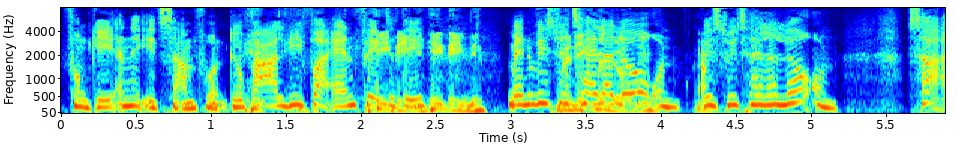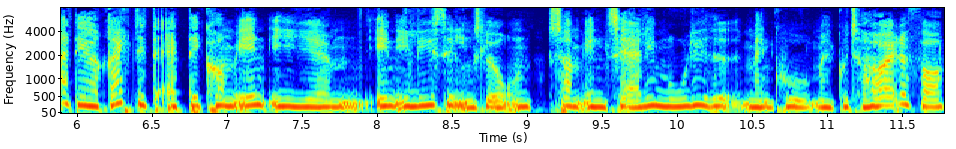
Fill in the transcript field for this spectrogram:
fungerende i et samfund. Det er jo bare lige for at anfægte Helt enig, det. helt enig. Men hvis vi Men taler loven. loven, Ja. hvis vi taler loven, så er det jo rigtigt, at det kom ind i, øhm, ind i ligestillingsloven som en særlig mulighed, man kunne, man kunne tage højde for,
